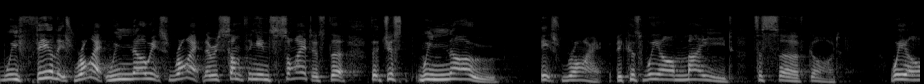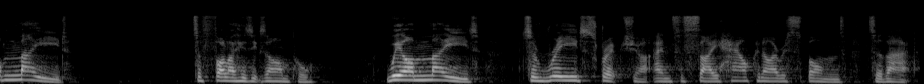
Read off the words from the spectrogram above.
we feel it's right. We know it's right. There is something inside us that, that just we know it's right because we are made to serve God. We are made to follow His example. We are made to read Scripture and to say, How can I respond to that?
